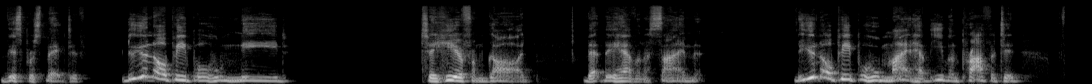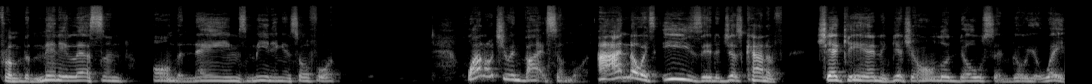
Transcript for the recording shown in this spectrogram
this perspective? Do you know people who need to hear from God that they have an assignment? Do you know people who might have even profited from the mini lesson on the names, meaning, and so forth? Why don't you invite someone? I know it's easy to just kind of check in and get your own little dose and go your way.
